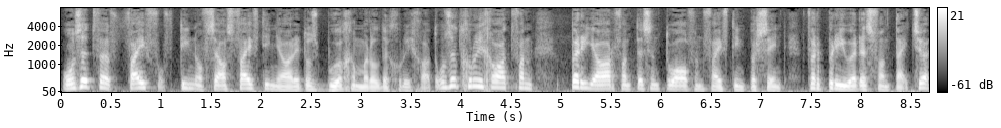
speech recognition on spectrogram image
Ons het vir 5 of 10 of selfs 15 jaar het ons bo-gemiddelde groei gehad. Ons het groei gehad van per jaar van tussen 12 en 15% vir periodes van tyd. So,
